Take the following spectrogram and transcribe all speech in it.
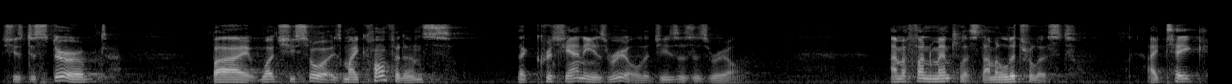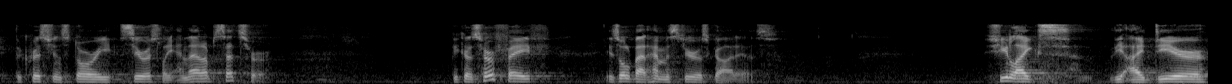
She's disturbed by what she saw as my confidence that Christianity is real, that Jesus is real. I'm a fundamentalist, I'm a literalist. I take the Christian story seriously, and that upsets her. Because her faith is all about how mysterious God is. She likes the idea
